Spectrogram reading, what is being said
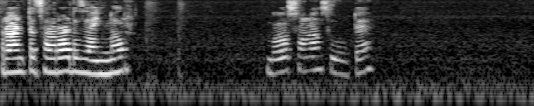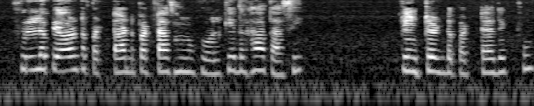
ਫਰੰਟ ਸਾਰਾ ਡਿਜ਼ਾਈਨਰ ਬਹੁਤ ਸੋਹਣਾ ਸੂਟ ਹੈ। ਫੁੱਲ ਪਿਓਰ ਦੁਪੱਟਾ ਦੁਪੱਟਾ ਤੁਹਾਨੂੰ ਖੋਲ ਕੇ ਦਿਖਾਤਾ ਸੀ। ਪ੍ਰਿੰਟਡ ਦੁਪੱਟਾ ਦੇਖੋ।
